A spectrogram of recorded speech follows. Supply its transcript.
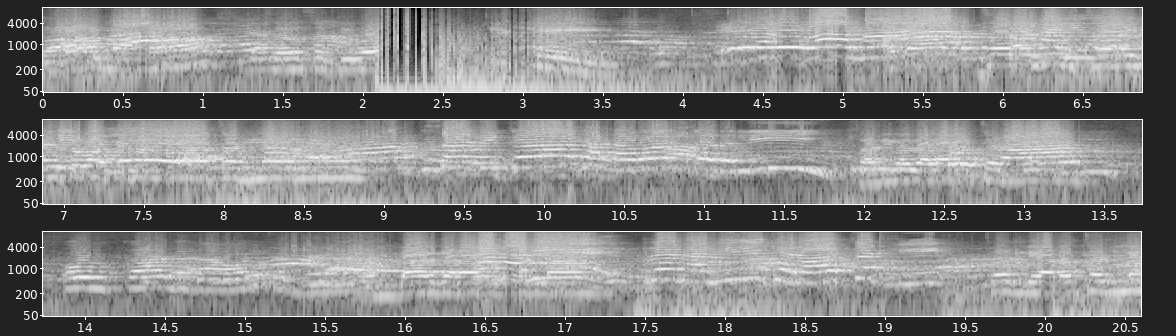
मामा सरस्वतीवर चिडले. सानिका झाडावर चढली. ओंकार घरावर चढला. ओंकार घरावर चढला. प्रणाली घरावर चढली. चढली आता चढले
